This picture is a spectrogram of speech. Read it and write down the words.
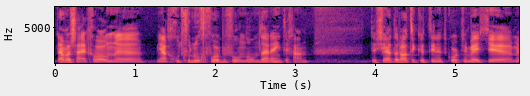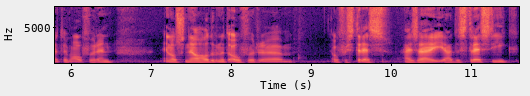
Daar was hij gewoon eh, ja, goed genoeg voor bevonden om daarheen te gaan. Dus ja, daar had ik het in het kort een beetje met hem over. En, en al snel hadden we het over, over stress. Hij zei, ja, de stress die ik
